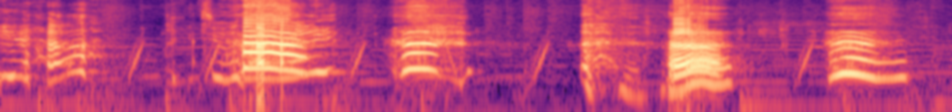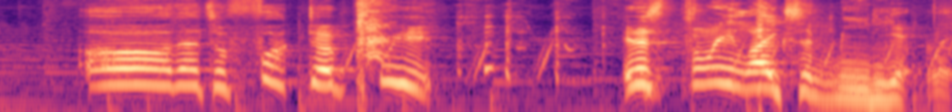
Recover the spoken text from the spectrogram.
yeah? Doing? Oh, that's a fucked up tweet. It has three likes immediately.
